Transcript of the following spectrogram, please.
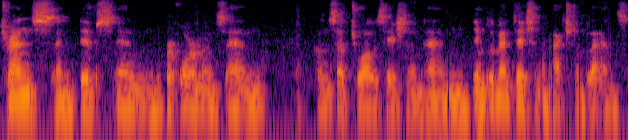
trends and tips in performance and conceptualization and implementation of action plans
